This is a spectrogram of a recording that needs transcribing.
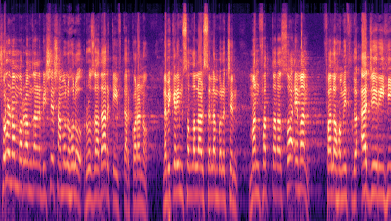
ষোলো নম্বর রমজানের বিশেষ আমল হলো রোজাদারকে ইফতার করানো। নবী করিম সাল্লা সাল্লাম বলেছেন, মান স মিথলু আজরিহি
